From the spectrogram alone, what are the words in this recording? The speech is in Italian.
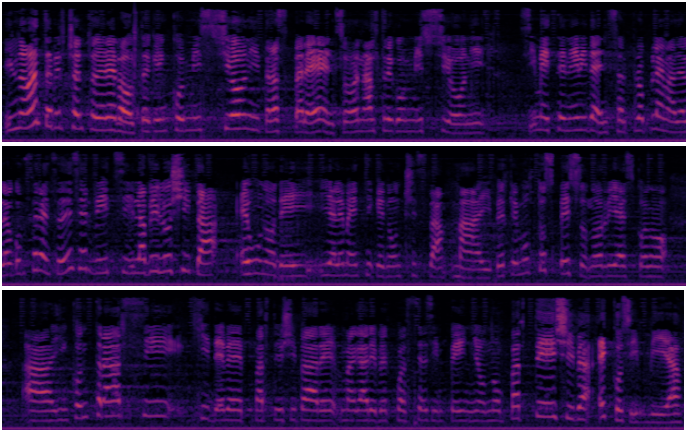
Il 90% delle volte che in commissioni trasparenza o in altre commissioni si mette in evidenza il problema della conferenza dei servizi, la velocità è uno degli elementi che non ci sta mai, perché molto spesso non riescono a incontrarsi, chi deve partecipare magari per qualsiasi impegno non partecipa e così via.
